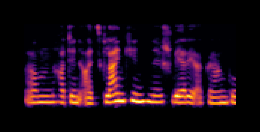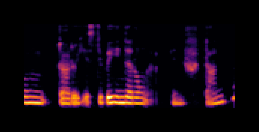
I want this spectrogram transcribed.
ähm, hatte als Kleinkind eine schwere Erkrankung. Dadurch ist die Behinderung entstanden.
